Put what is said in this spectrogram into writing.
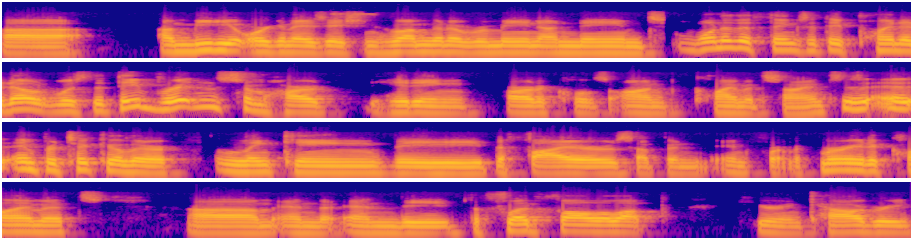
uh, a media organization who I'm going to remain unnamed. One of the things that they pointed out was that they've written some hard hitting articles on climate science, in particular, linking the, the fires up in, in Fort McMurray to climate um, and, and the, the flood follow up here in Calgary.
